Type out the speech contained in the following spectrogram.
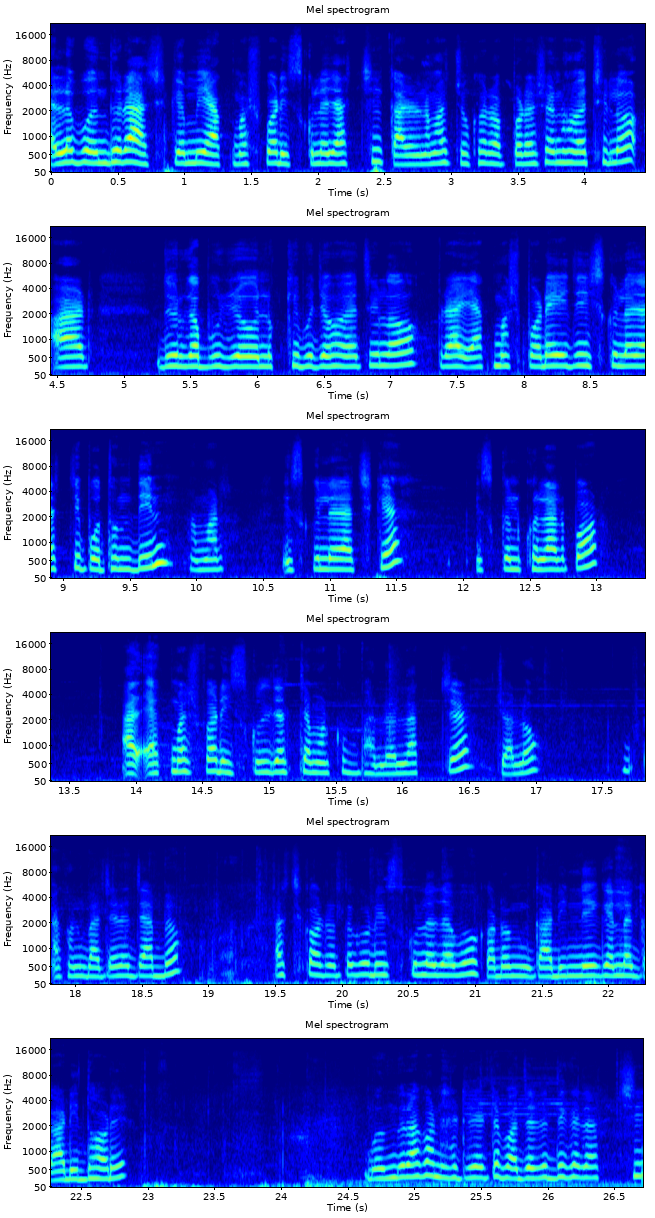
হ্যালো বন্ধুরা, আজকে আমি এক মাস পর স্কুলে যাচ্ছি কারণ আমার চোখের অপারেশন হয়েছিল আর দুর্গা পুজো, লক্ষ্মী পুজো হয়েছিল। প্রায় এক মাস পরে এই যে স্কুলে যাচ্ছি, প্রথম দিন আমার স্কুলের আজকে স্কুল খোলার পর। আর এক মাস পর স্কুল যাচ্ছে, আমার খুব ভালো লাগছে। চলো, এখন বাজারে যাবে। আজকে অটোতে করে স্কুলে যাব, কারণ গাড়ি নিয়ে গেলে গাড়ি ধরে। বন্ধুরা, এখন হেঁটে হেঁটে বাজারের দিকে যাচ্ছি।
